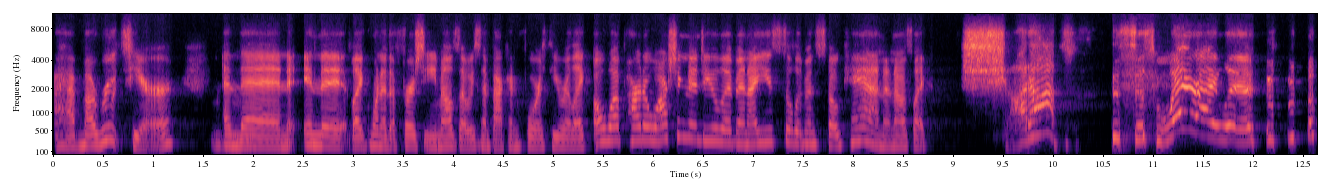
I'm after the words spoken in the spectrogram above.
I have my roots here. Mhm. And then in the like one of the first emails that we sent back and forth, you were like, "Oh, what part of Washington do you live in?" I used to live in Spokane, and I was like, "Shut up! This is where I live."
